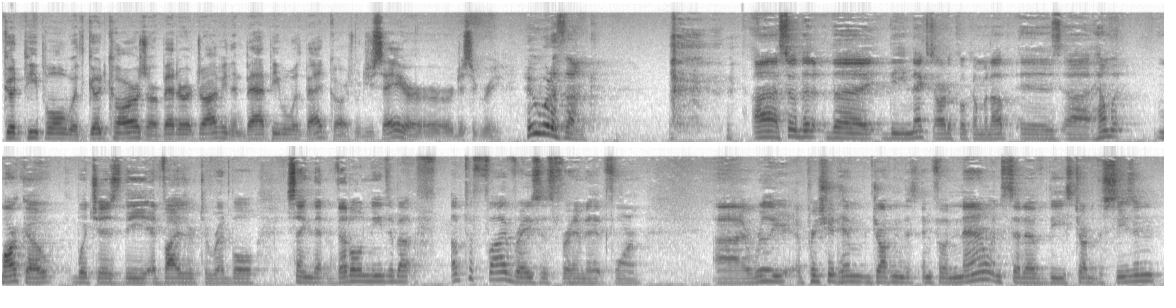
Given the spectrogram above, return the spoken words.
good people with good cars are better at driving than bad people with bad cars. Would you say or, or, or disagree? Who would have thunk? uh, so the the the next article coming up is uh, Helmut Marko, which is the advisor to Red Bull, saying that Vettel needs about up to five races for him to hit form. I really appreciate him dropping this info now instead of the start of the season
